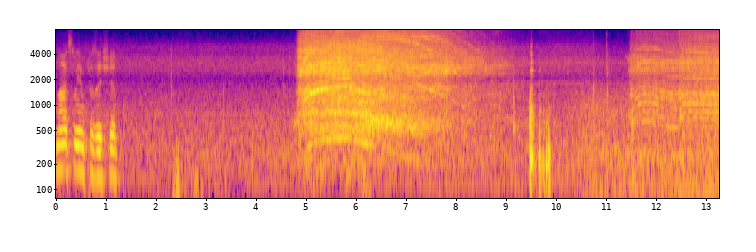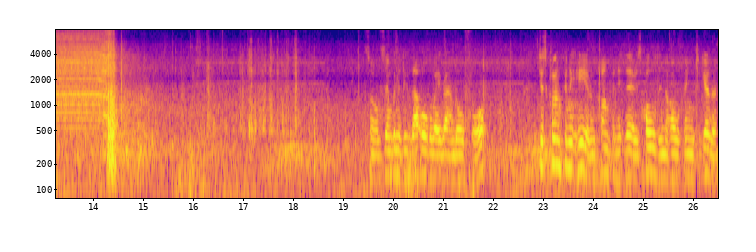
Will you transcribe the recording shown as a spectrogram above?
nicely in position So I'm going to do that all the way around all four. Just clamping it here and clamping it there is holding the whole thing together,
